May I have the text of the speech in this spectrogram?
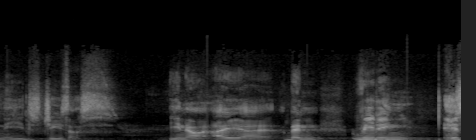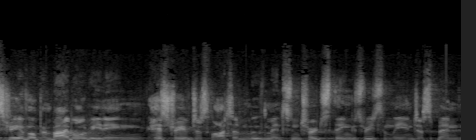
needs Jesus. You know, I've uh, been reading history of Open Bible, reading history of just lots of movements and church things recently, and just been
